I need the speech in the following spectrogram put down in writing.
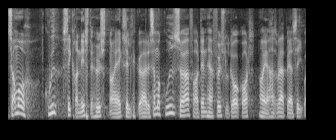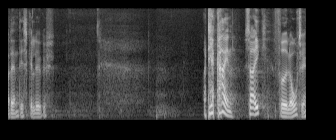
Så må Gud sikre næste høst, når jeg ikke selv kan gøre det. Så må Gud sørge for, at den her fødsel går godt, når jeg har svært ved at se, hvordan det skal lykkes. Og det har Kain så ikke fået lov til.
